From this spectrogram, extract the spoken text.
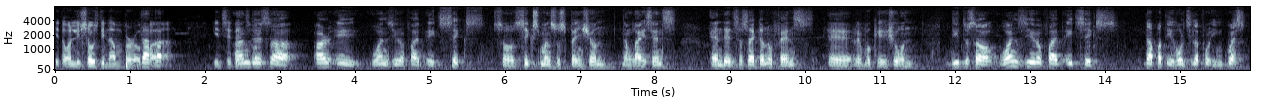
it only shows the number of uh, Dapat incidents. Under sa RA 10586, so six months suspension ng license, and then sa second offense, eh, revocation. Dito sa 10586, dapat i-hold sila for inquest.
